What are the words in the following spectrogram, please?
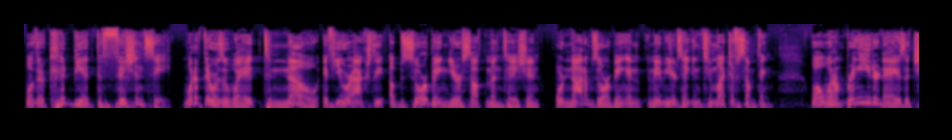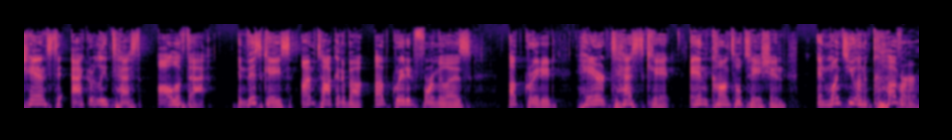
Well, there could be a deficiency. What if there was a way to know if you were actually absorbing your supplementation or not absorbing, and maybe you're taking too much of something? Well, what I'm bringing you today is a chance to accurately test all of that. In this case, I'm talking about upgraded formulas, upgraded hair test kit, and consultation and once you uncover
